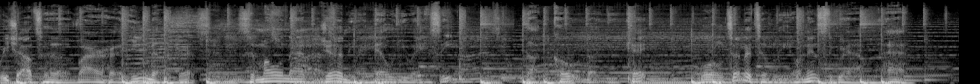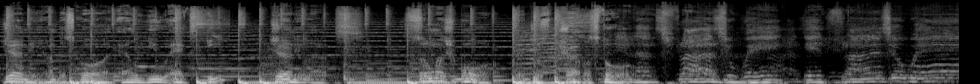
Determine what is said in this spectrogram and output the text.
reach out to her via her email address, simone at journeyluxe.co.uk, or alternatively on Instagram at journey underscore L-U-X-E, Journey Lux. So much more than just a travel store. flies away, it flies away.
